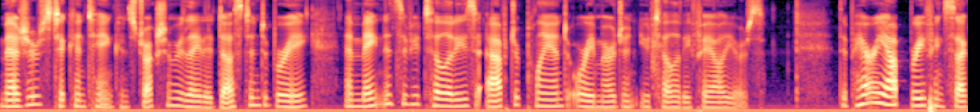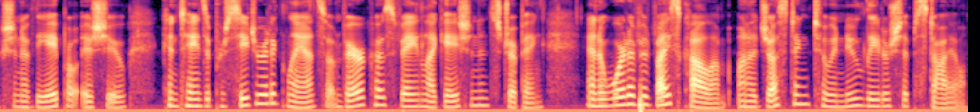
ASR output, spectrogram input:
measures to contain construction related dust and debris, and maintenance of utilities after planned or emergent utility failures. The peri-op briefing section of the April issue contains a procedure at a glance on varicose vein ligation and stripping and a word of advice column on adjusting to a new leadership style.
